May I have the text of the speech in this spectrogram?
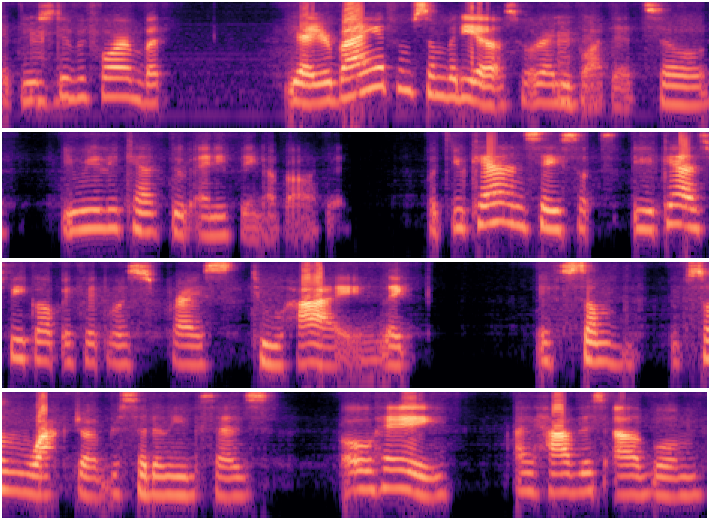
it used to before. But yeah, you're buying it from somebody else who already Mhm. bought it, so you really can't do anything about it. But you can say so, you can speak up if it was priced too high. Like if some if some whack job just suddenly says, "Oh hey, I have this album,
